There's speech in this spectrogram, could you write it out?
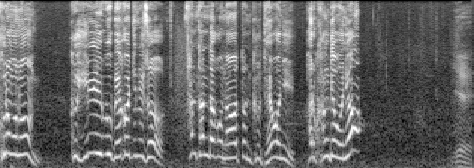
그러면은 그 119 매거진에서 산 탄다고 나왔던 그 대원이 바로 강대원이야? 예.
